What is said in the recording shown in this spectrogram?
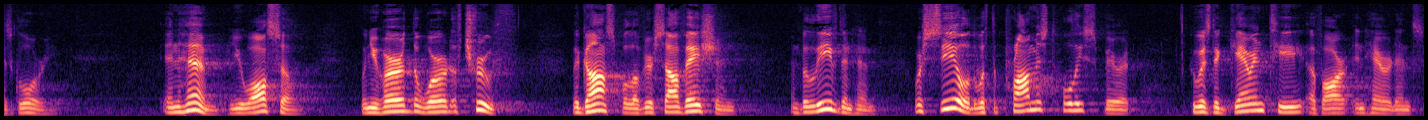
his glory. In him you also, when you heard the word of truth, the gospel of your salvation, and believed in him, were sealed with the promised Holy Spirit, who is the guarantee of our inheritance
